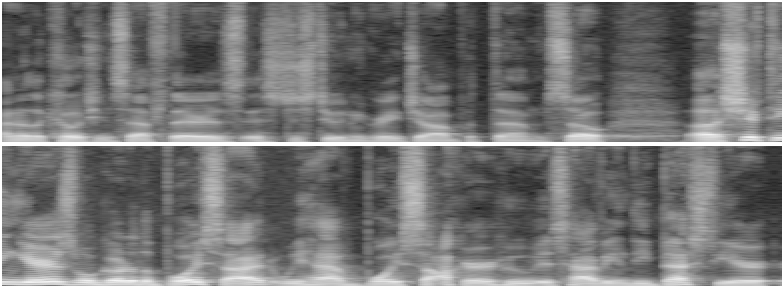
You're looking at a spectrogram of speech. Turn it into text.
I know the coaching staff there is, is just doing a great job with them. So uh, shifting gears, we'll go to the boys side. We have boys soccer, who is having the best year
